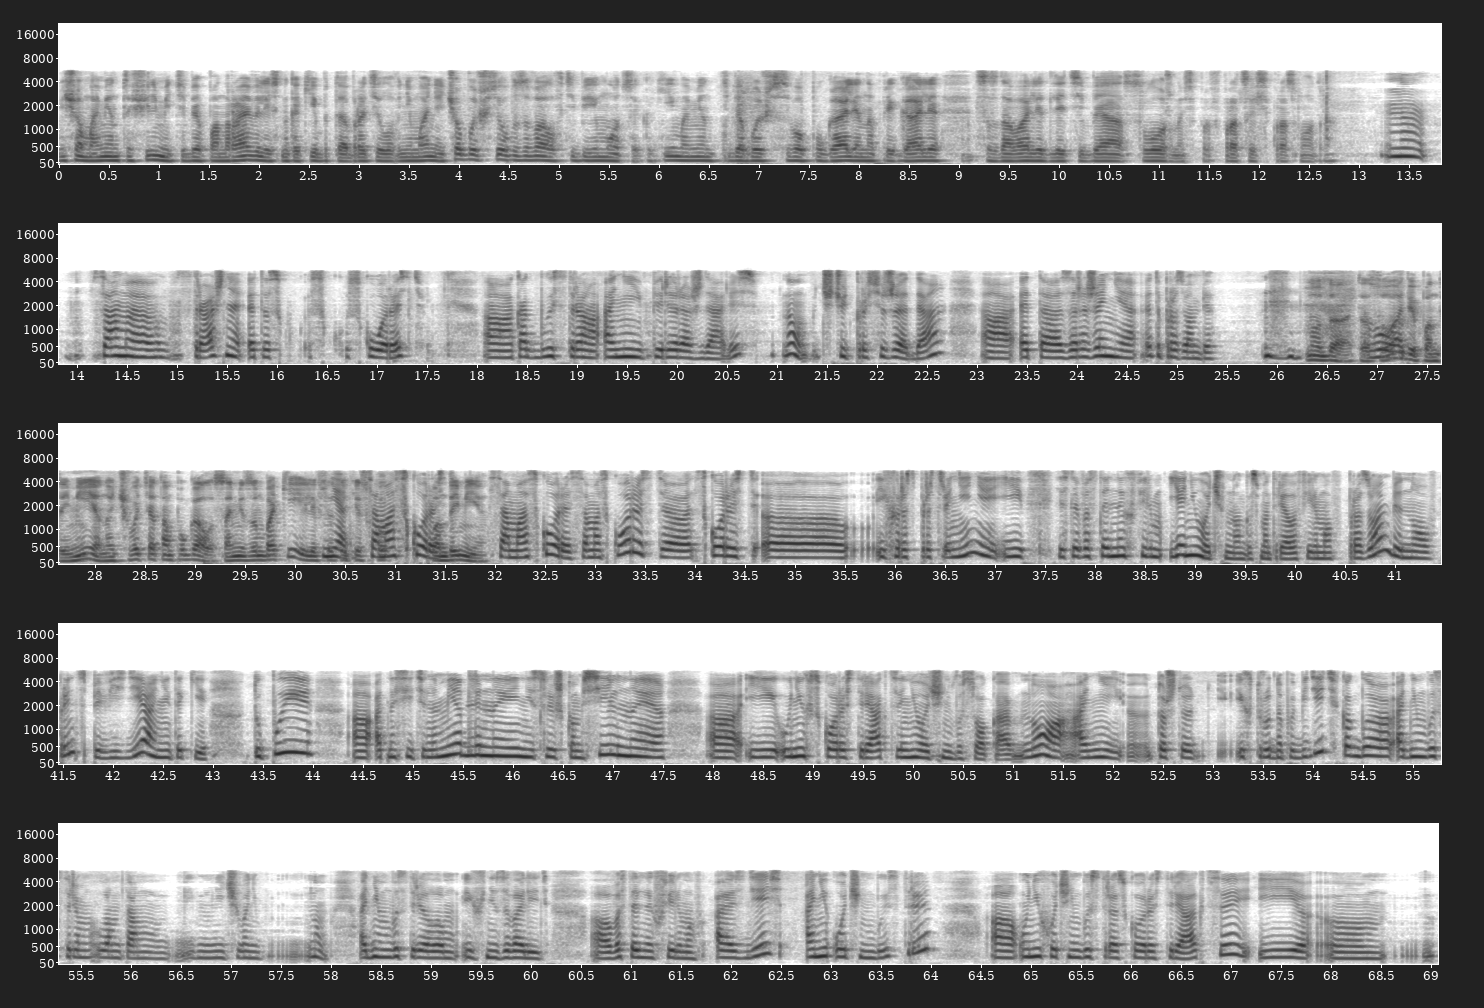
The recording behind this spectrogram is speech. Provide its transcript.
еще моменты в фильме тебе понравились, на какие бы ты обратила внимание? Что больше всего вызывало в тебе эмоции? Какие моменты тебя больше всего пугали, напрягали, создавали для тебя сложность в процессе просмотра? Ну, самое страшное – это ск- ск- скорость, а, как быстро они перерождались. Ну, чуть-чуть про сюжет, да. А, это заражение, это про зомби. Ну да, это Вот. зомби, пандемия, но чего тебя там пугало? Сами зомбаки или все-таки Нет, сама скорость. пандемия? Сама скорость, сама скорость, э, скорость э, их распространения. И если в остальных фильмах... Я не очень много смотрела фильмов про зомби, но, в принципе, везде они такие тупые, э, относительно медленные, не слишком сильные, и у них скорость реакции не очень высокая. Но они... э, То, что их трудно победить, как бы одним выстрелом там ничего не... Ну, одним выстрелом их не завалить а, в остальных фильмах. А здесь они очень быстрые, а, у них очень быстрая скорость реакции, и эм,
